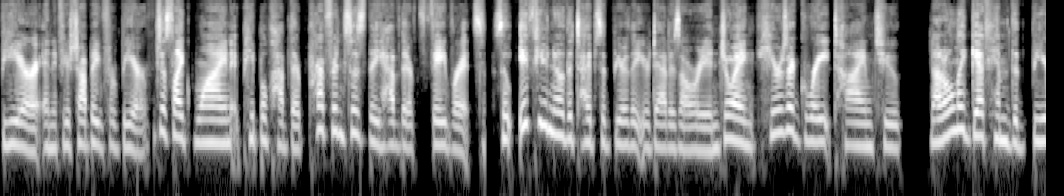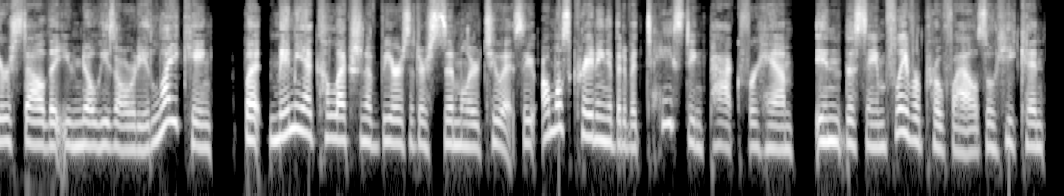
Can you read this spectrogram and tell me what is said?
beer. And if you're shopping for beer, just like wine, people have their preferences, they have their favorites. So if you know the types of beer that your dad is already enjoying, here's a great time to not only get him the beer style that you know he's already liking, but maybe a collection of beers that are similar to it. So you're almost creating a bit of a tasting pack for him in the same flavor profile so he can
